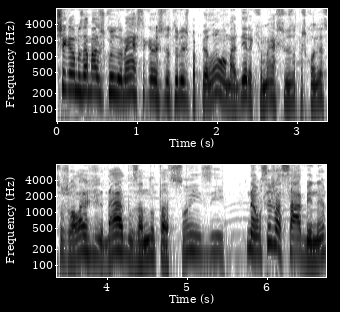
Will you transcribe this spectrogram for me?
Chegamos a mais o escudo do mestre, aquela estrutura de papelão, a madeira que o mestre usa para esconder suas rolagens de dados, anotações e. Não, você já sabe, né?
